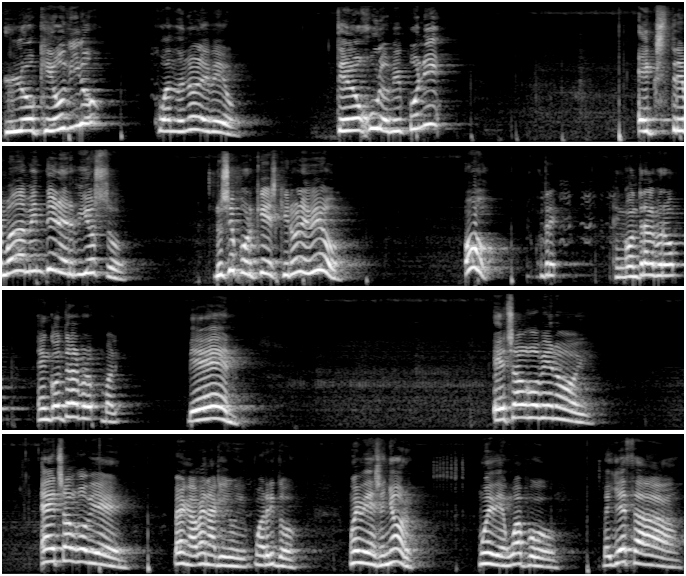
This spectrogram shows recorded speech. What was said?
lo que odio cuando no le veo. Te lo juro, me pone extremadamente nervioso. No sé por qué, es que no le veo. ¡Oh! Encontré. Encontré al bro. Encontré al bro. Vale. Bien. He hecho algo bien hoy. He hecho algo bien. Venga, ven aquí, guarrito. Muy bien, señor. Muy bien, guapo. Belleza.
